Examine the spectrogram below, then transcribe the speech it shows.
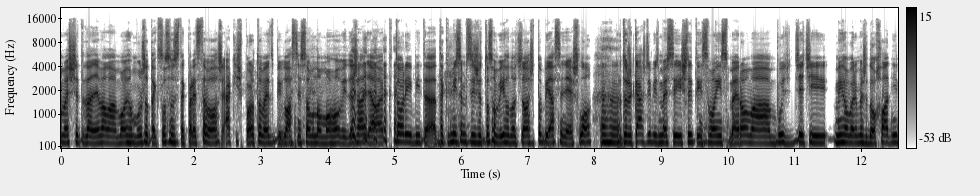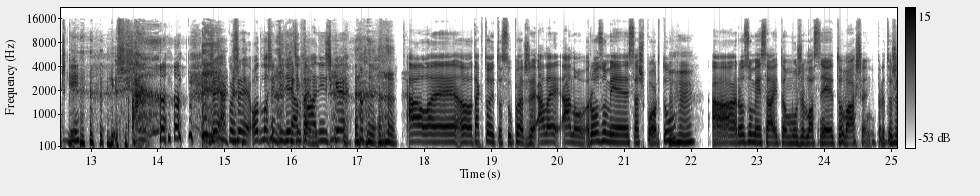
som ešte teda nemala môjho muža, tak to som si tak predstavovala, že aký športovec by vlastne so mnou mohol vydržať, ale ktorý by, tak myslím si, že to som vyhodnotila, že to by asi nešlo, uh-huh. pretože každý by sme si išli tým svojím smerom a buď deti, my hovoríme, že do chladničky. že akože odložím ti deti Chápem. v chladničke, ale o, tak to je to super, že ale áno, rozumie sa športu, Mm-hmm. A rozumie sa aj tomu, že vlastne je to vášeň, pretože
